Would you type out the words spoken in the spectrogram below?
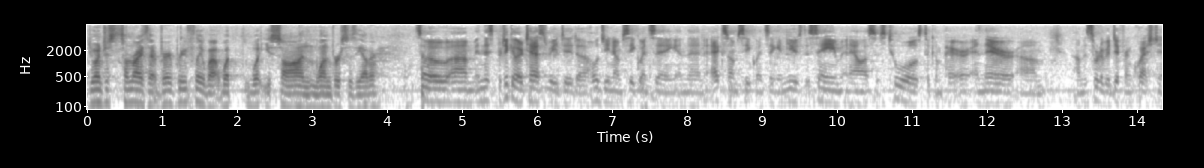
do you want to just summarize that very briefly about what, what you saw in one versus the other? So um, in this particular test, we did uh, whole genome sequencing and then exome sequencing and used the same analysis tools to compare. And there, um, um, it's sort of a different question.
